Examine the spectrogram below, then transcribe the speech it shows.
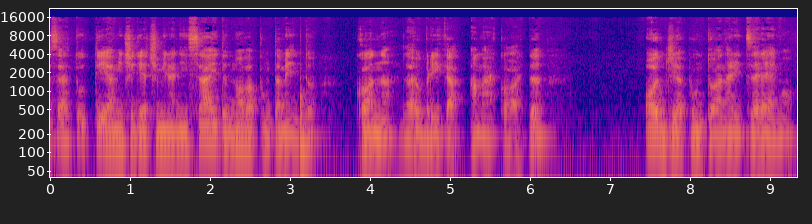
Buonasera a tutti amici di AC Milan Inside, nuovo appuntamento con la rubrica Amarcord. Oggi appunto analizzeremo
